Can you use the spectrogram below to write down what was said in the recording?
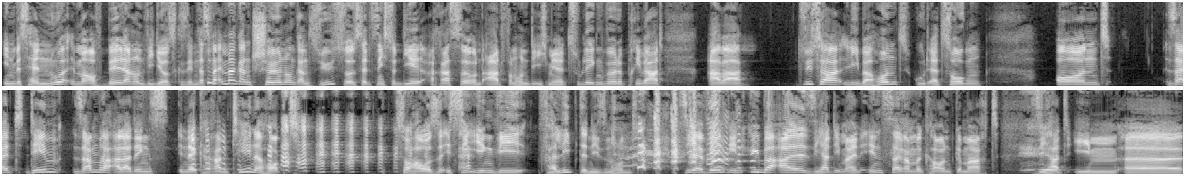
ihn bisher nur immer auf Bildern und Videos gesehen. Das war immer ganz schön und ganz süß. So ist jetzt nicht so die Rasse und Art von Hund, die ich mir zulegen würde privat, aber süßer, lieber Hund, gut erzogen. Und seitdem Sandra allerdings in der Quarantäne hockt, zu Hause, ist sie irgendwie verliebt in diesen Hund. Sie erwähnt ihn überall. Sie hat ihm einen Instagram-Account gemacht. Sie hat ihm, äh,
